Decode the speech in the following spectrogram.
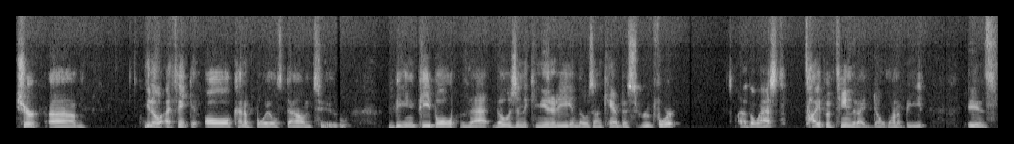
Sure. Um, you know, I think it all kind of boils down to being people that those in the community and those on campus root for. Uh, the last type of team that I don't want to be is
